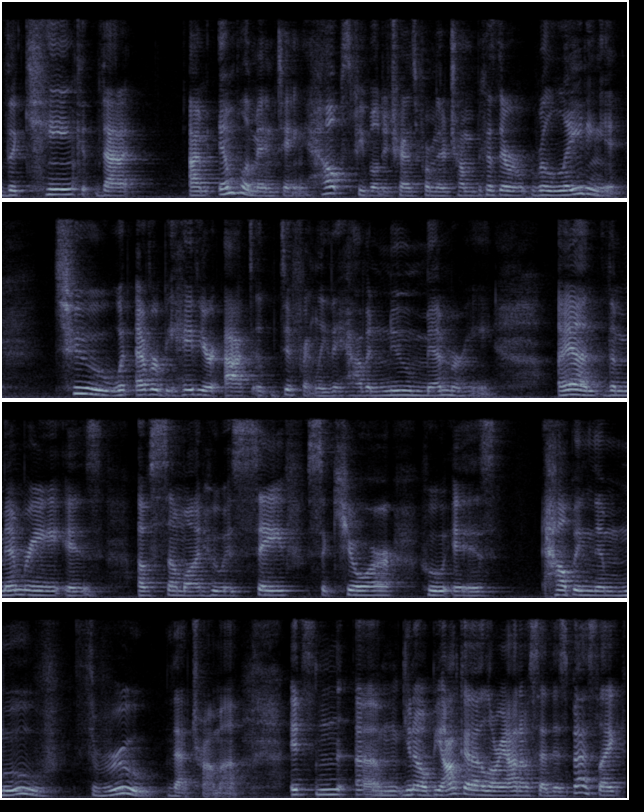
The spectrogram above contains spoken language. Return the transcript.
the kink that I'm implementing helps people to transform their trauma because they're relating it to whatever behavior act differently. They have a new memory. And the memory is of someone who is safe, secure, who is helping them move through that trauma it's um, you know bianca Laureano said this best like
